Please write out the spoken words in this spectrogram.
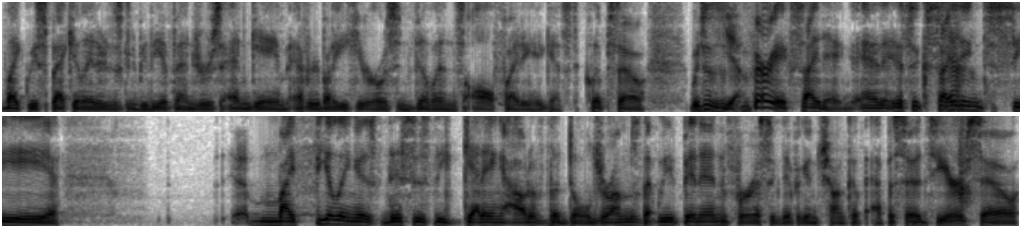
like we speculated, is going to be the Avengers Endgame, everybody, heroes and villains, all fighting against Eclipso, which is yeah. very exciting, and it's exciting yeah. to see my feeling is this is the getting out of the doldrums that we've been in for a significant chunk of episodes here. So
